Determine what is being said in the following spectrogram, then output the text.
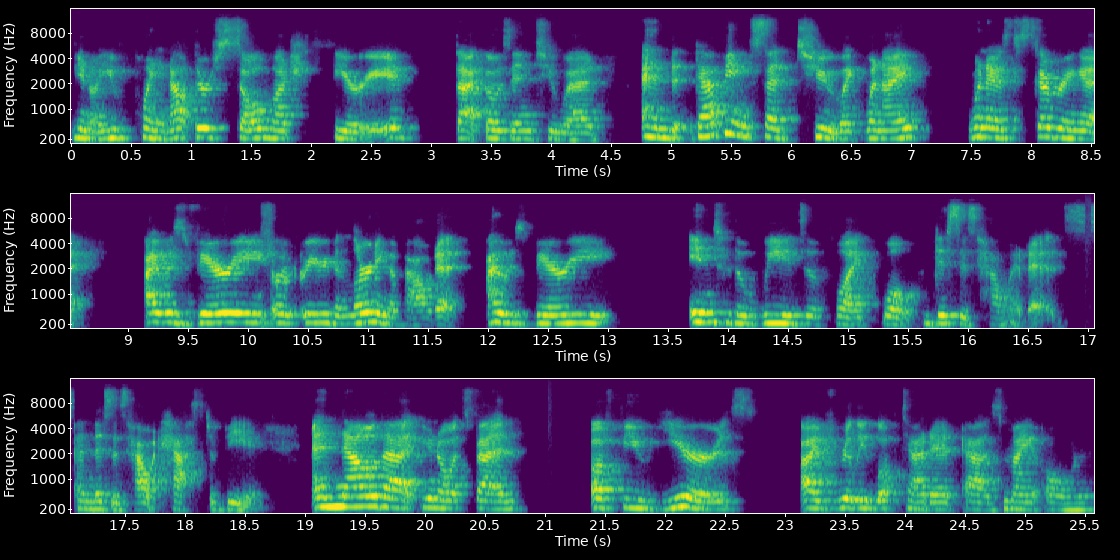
you know, you've pointed out, there's so much theory that goes into it. And that being said, too, like when I when I was discovering it, I was very, or, or even learning about it, I was very into the weeds of like, well, this is how it is and this is how it has to be. And now that, you know, it's been a few years, I've really looked at it as my own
